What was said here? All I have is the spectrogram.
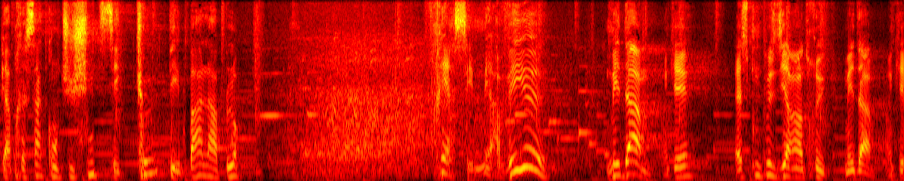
Puis après ça, quand tu shootes, c'est que des balles à blanc. Frère, c'est merveilleux. Mesdames, ok? Est-ce qu'on peut se dire un truc, mesdames, ok?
